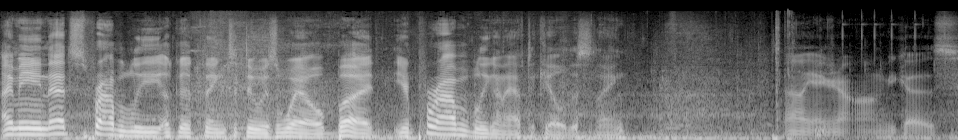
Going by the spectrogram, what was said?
I mean that's probably a good thing to do as well, but you're probably gonna have to kill this thing. Oh yeah, you're not wrong because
